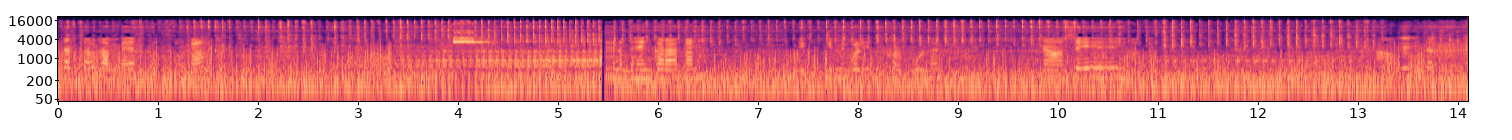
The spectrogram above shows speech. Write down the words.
इधर चल रहा है बच्चों का। भयंकर आता ना। एक कितनी बड़ी खड़पुल है। यहाँ से यहाँ तक। आगे इधर तक।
